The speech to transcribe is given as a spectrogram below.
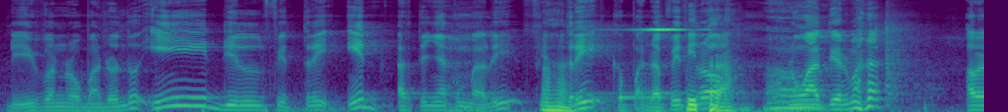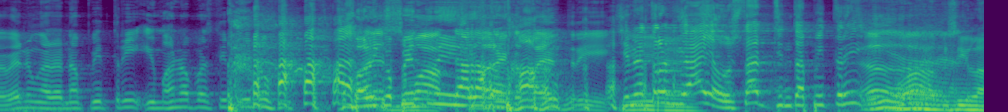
Di event Ramadan tuh Idul Fitri. Id artinya kembali, Fitri kepada Fitrah. Fitrah. Nuatir mah awewe nu ngaranna Fitri, imana pasti pinuh. Kembali ke Fitri. Kembali ke Fitri. Sinetron gak aya Ustad Cinta Fitri. Iya. Wah, gila.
